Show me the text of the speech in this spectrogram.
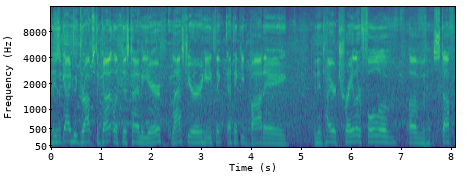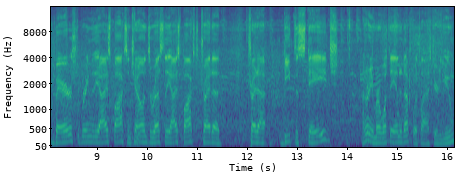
he's a guy who drops the gauntlet this time of year. Last year, he think I think he bought a an entire trailer full of of stuffed bears to bring to the Icebox and challenge the rest of the Icebox to try to try to beat the stage. I don't even remember what they ended up with last year. Do you,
